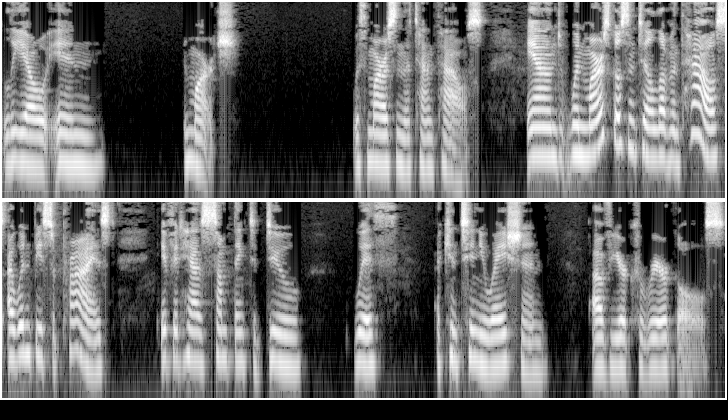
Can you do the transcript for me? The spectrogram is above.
leo in March with Mars in the 10th house. And when Mars goes into 11th house, I wouldn't be surprised if it has something to do with a continuation of your career goals.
